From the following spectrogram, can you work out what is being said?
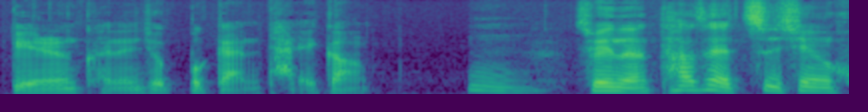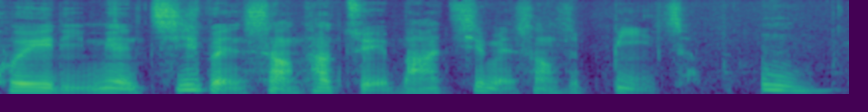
别人可能就不敢抬杠。嗯，所以呢，他在制宪会议里面，基本上他嘴巴基本上是闭着。嗯，他。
